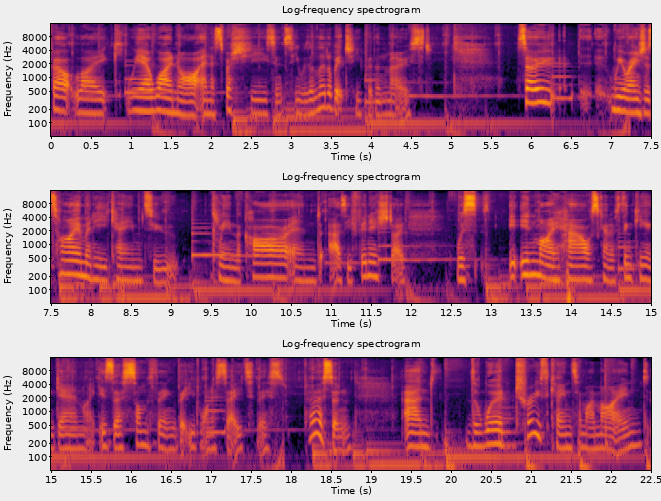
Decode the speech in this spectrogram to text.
felt like, well, yeah, why not? And especially since he was a little bit cheaper than most. So uh, we arranged a time and he came to clean the car. And as he finished, I was in my house, kind of thinking again, like, is there something that you'd want to say to this person? And the word truth came to my mind,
